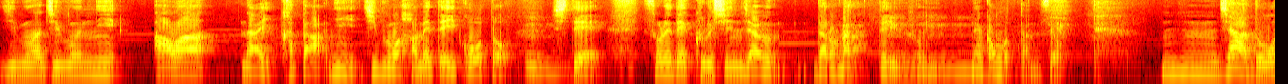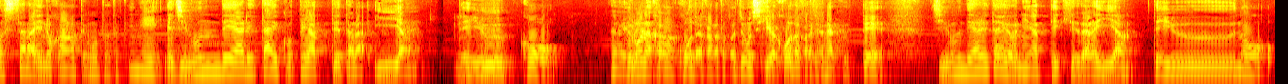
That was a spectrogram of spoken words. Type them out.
自分は自分に合わない方に自分をはめていこうとして、それで苦しんじゃうんだろうなっていうふうになんか思ったんですよ。んーじゃあどうしたらいいのかなって思った時に、いや自分でやりたいことやってたらいいやんっていう、こう、なんか世の中がこうだからとか常識がこうだからじゃなくって、自分でやりたいようにやってきてたらいいやんっていうの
